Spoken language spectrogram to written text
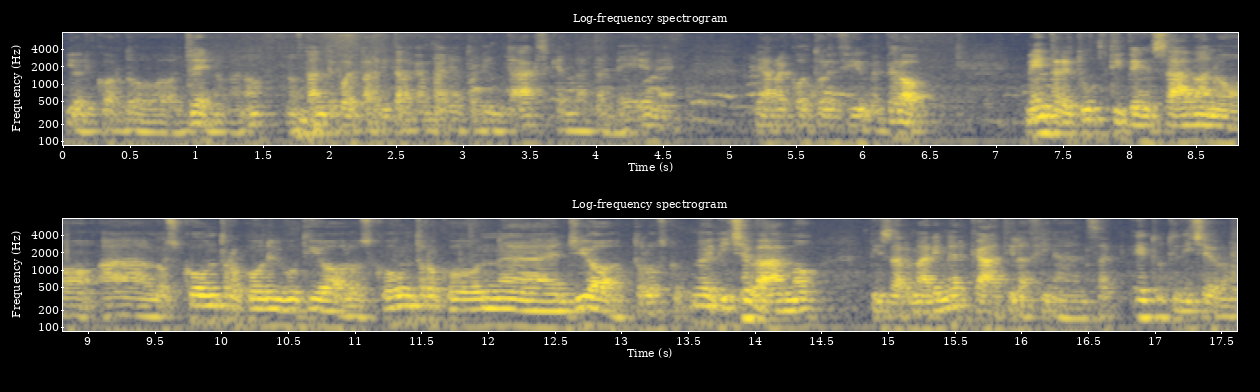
Io ricordo Genova, no? nonostante poi è partita la campagna Tobin Tax che è andata bene, e ha raccolto le firme, però mentre tutti pensavano allo scontro con il WTO, lo scontro con eh, il G8, scontro, noi dicevamo disarmare i mercati, la finanza e tutti dicevano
